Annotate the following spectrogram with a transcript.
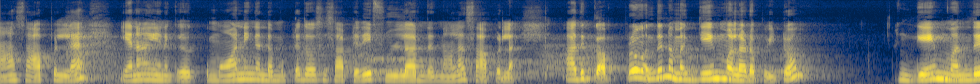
நான் சாப்பிட்ல. ஏன்னா எனக்கு மார்னிங் அந்த முட்டை தோசை சாப்பிட்டதே ஃபுல்லாக இருந்ததுனால சாப்பிட்ல. அதுக்கப்புறம் வந்து நம்ம கேம் விளாட போயிட்டோம். கேம் வந்து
